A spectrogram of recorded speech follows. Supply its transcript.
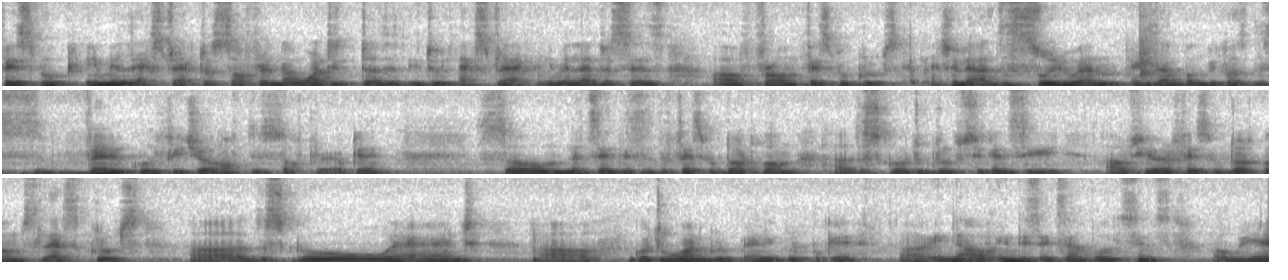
Facebook email extractor software. Now what it does is it will extract email addresses uh, from Facebook groups. Actually I'll just show you an example because this is a very cool feature of this software okay so let's say this is the facebook.com uh, just go to groups. You can see out here facebook.com slash groups. Uh, just go and uh, go to one group any group okay? Uh, in our in this example since uh, we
